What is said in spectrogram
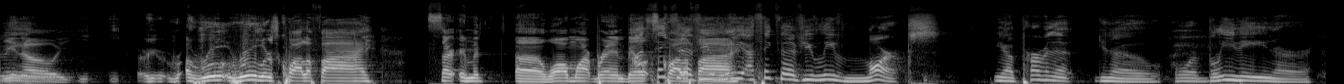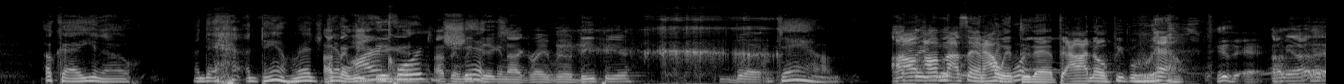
you know y- y- a ru- rulers qualify certain uh Walmart brand I belts think that if qualify. you leave, I think that if you leave marks, you know, permanent, you know, or bleeding, or okay, you know, a, da- a damn red, I damn think we iron digging, cord. I think shit. we digging our grave real deep here. But Damn. I, think I'm what- not saying I like went through that. I know people who have. I mean, I, I,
